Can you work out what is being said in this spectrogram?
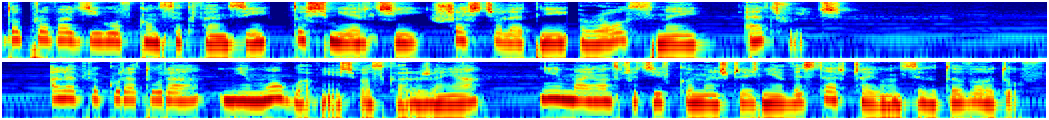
doprowadziło w konsekwencji do śmierci sześcioletniej Rose May Etheridge. Ale prokuratura nie mogła wnieść oskarżenia, nie mając przeciwko mężczyźnie wystarczających dowodów.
